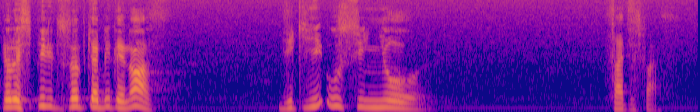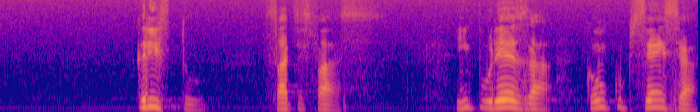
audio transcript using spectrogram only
pelo Espírito Santo que habita em nós, de que o Senhor satisfaz. Cristo satisfaz. Impureza, concupiscência,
